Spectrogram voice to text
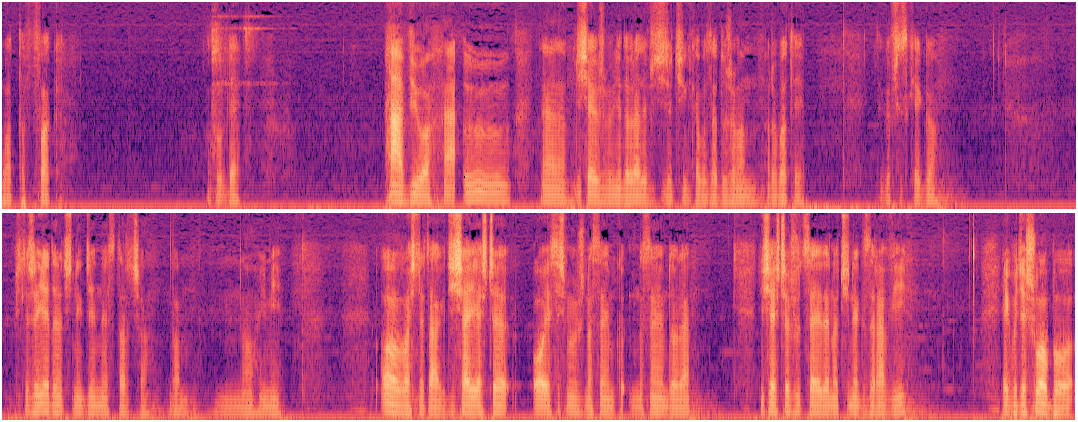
What the fuck. O kurde. Ha, biło. Ha, uuu. No, no. Dzisiaj już bym nie dał rady wrzucić odcinka, bo za dużo mam roboty. Tego wszystkiego. Myślę, że jeden odcinek dziennie starcza wam. No i mi. O, właśnie tak. Dzisiaj jeszcze... O, jesteśmy już na samym, na samym dole. Dzisiaj jeszcze wrzucę jeden odcinek z Ravi. Jak będzie szło, bo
